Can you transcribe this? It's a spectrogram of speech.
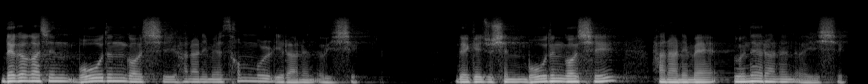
내가 가진 모든 것이 하나님의 선물이라는 의식, 내게 주신 모든 것이 하나님의 은혜라는 의식,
